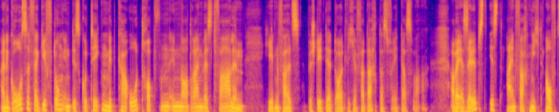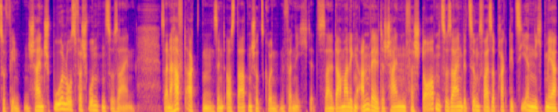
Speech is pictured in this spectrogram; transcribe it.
eine große Vergiftung in Diskotheken mit K.O.-Tropfen in Nordrhein-Westfalen. Jedenfalls besteht der deutliche Verdacht, dass Fred das war. Aber er selbst ist einfach nicht aufzufinden, scheint spurlos verschwunden zu sein. Seine Haftakten sind aus Datenschutzgründen vernichtet. Seine damaligen Anwälte scheinen verstorben zu sein bzw. praktizieren nicht mehr.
